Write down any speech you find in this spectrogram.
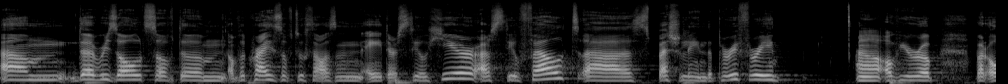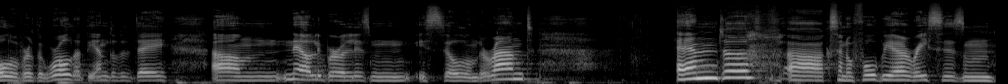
Um, the results of the, of the crisis of 2008 are still here, are still felt, uh, especially in the periphery uh, of Europe, but all over the world at the end of the day. Um, neoliberalism is still on the run. And uh, uh, xenophobia, racism,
